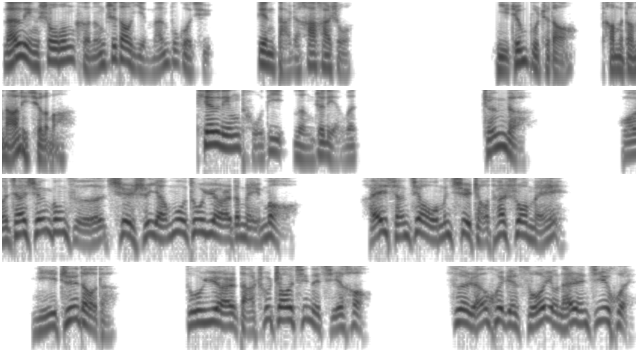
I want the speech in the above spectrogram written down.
南岭寿翁可能知道隐瞒不过去，便打着哈哈说：“你真不知道他们到哪里去了吗？”天灵土地冷着脸问：“真的。”我家宣公子确实仰慕杜玉儿的美貌，还想叫我们去找他说媒。你知道的，杜玉儿打出招亲的旗号，自然会给所有男人机会，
